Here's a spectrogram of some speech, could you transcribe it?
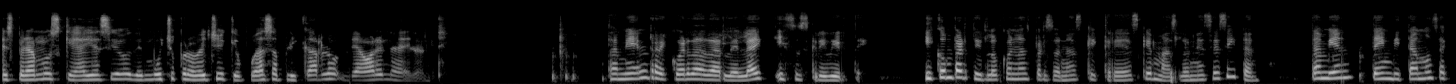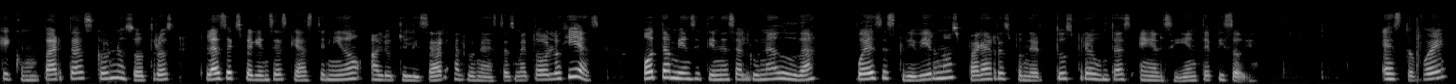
Esperamos que haya sido de mucho provecho y que puedas aplicarlo de ahora en adelante. También recuerda darle like y suscribirte y compartirlo con las personas que crees que más lo necesitan. También te invitamos a que compartas con nosotros las experiencias que has tenido al utilizar alguna de estas metodologías o también si tienes alguna duda, puedes escribirnos para responder tus preguntas en el siguiente episodio. Esto fue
